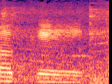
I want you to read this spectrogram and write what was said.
Oke.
